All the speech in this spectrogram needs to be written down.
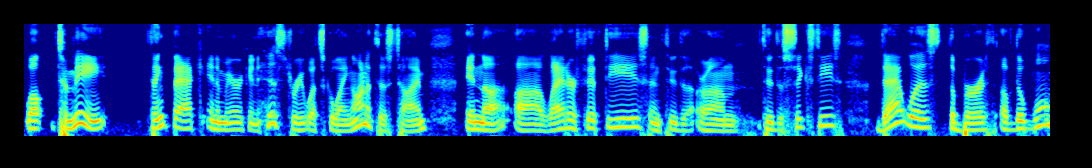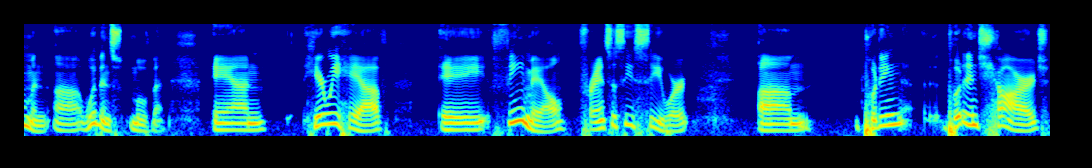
Well, to me, think back in American history, what's going on at this time in the uh, latter 50s and through the um, through the 60s. That was the birth of the woman uh, women's movement, and here we have a female, Frances E. Siewert, um, putting put in charge,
